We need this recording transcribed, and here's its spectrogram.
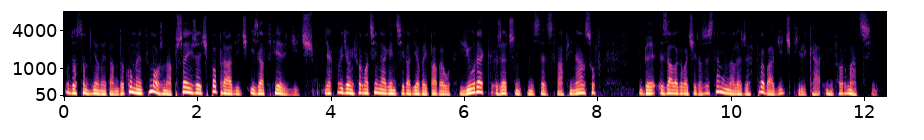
Udostępniony tam dokument można przejrzeć, poprawić i zatwierdzić. Jak powiedział informacyjnej agencji radiowej Paweł Jurek, rzecznik Ministerstwa Finansów, by zalogować się do systemu należy wprowadzić kilka informacji.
